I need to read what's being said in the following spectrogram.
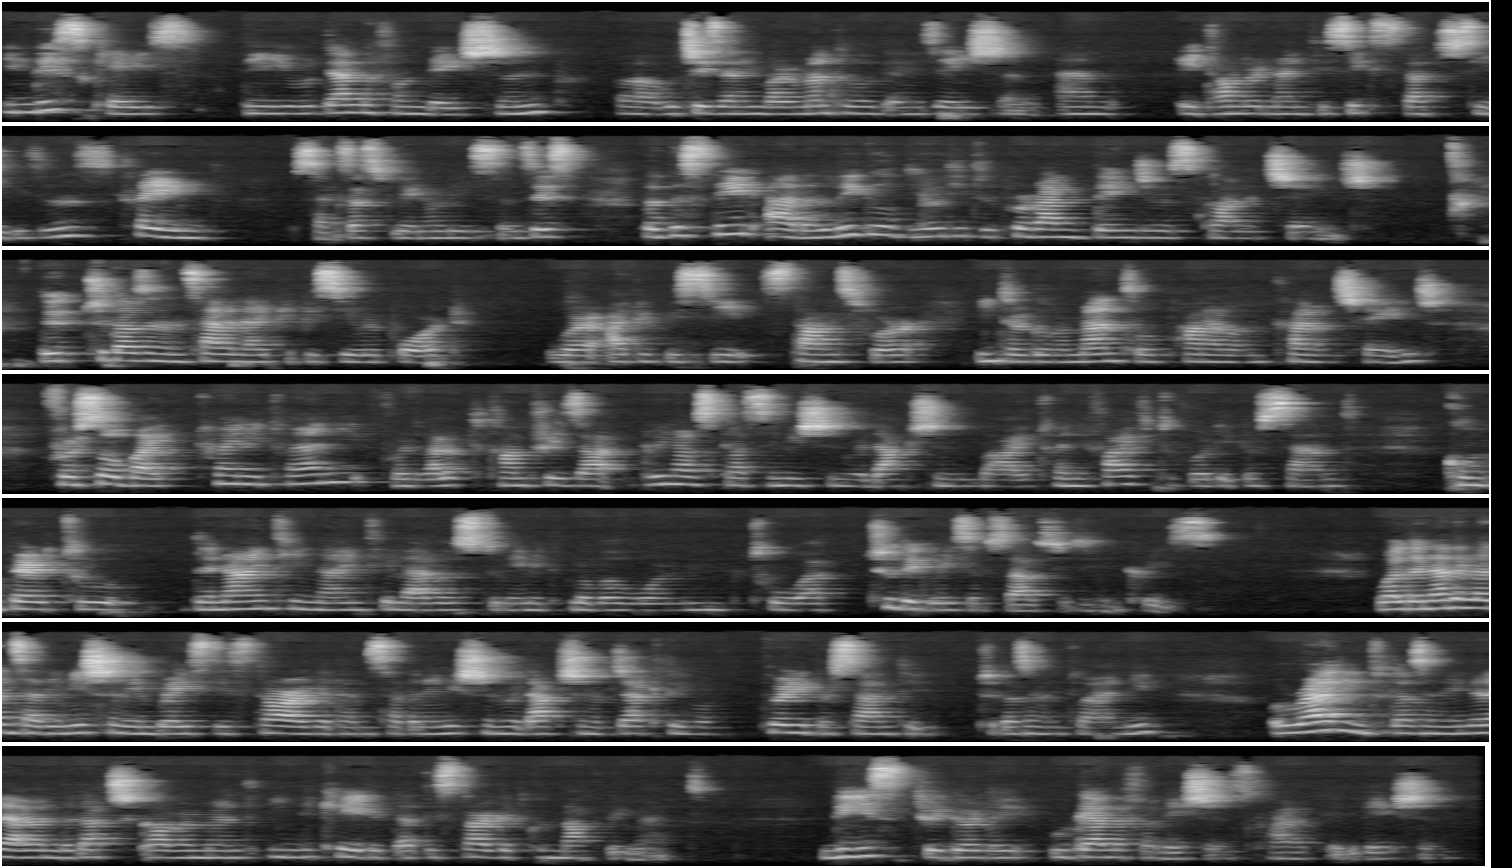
In this case, the Urgenda Foundation, uh, which is an environmental organization, and 896 Dutch citizens claimed, successfully in all instances, that the state had a legal duty to prevent dangerous climate change. The 2007 IPPC report, where IPPC stands for Intergovernmental Panel on Climate Change, foresaw by 2020 for developed countries a greenhouse gas emission reduction by 25 to 40 percent compared to the 1990 levels to limit global warming to a 2 degrees of Celsius increase. While the Netherlands had initially embraced this target and set an emission reduction objective of 30% in 2020, already in 2011 the Dutch government indicated that this target could not be met. This triggered the Urgenda Foundation's climate litigation.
